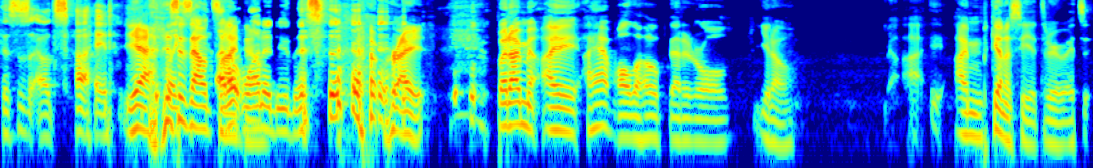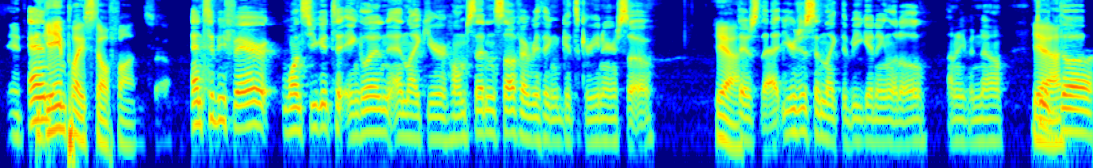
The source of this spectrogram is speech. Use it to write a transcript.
this is outside. yeah this Like, is outside I don't want to do this. right but i'm i i have all the hope that it'll you know I, i'm gonna see it through it's it And- the gameplay's still fun so And to be fair, once you get to England and like your homestead and stuff, everything gets greener. So yeah there's that. You're just in like the beginning little. I don't even know. Dude, yeah the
